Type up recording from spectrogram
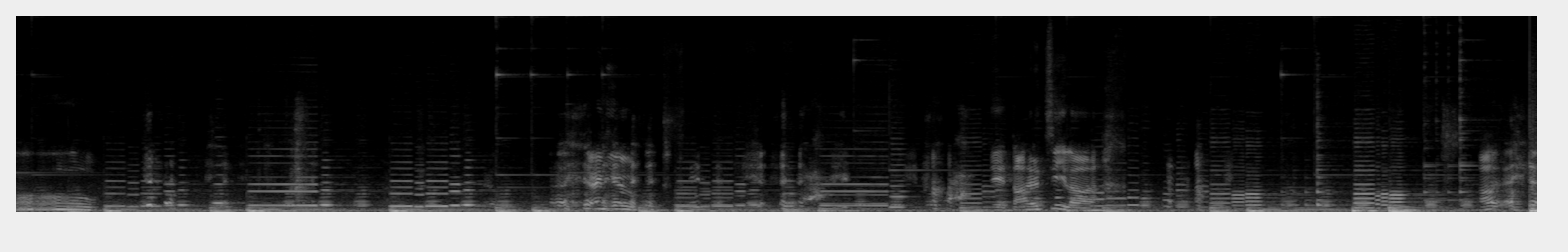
Oh. Thank you. 也打得记了。啊！Kid! No!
